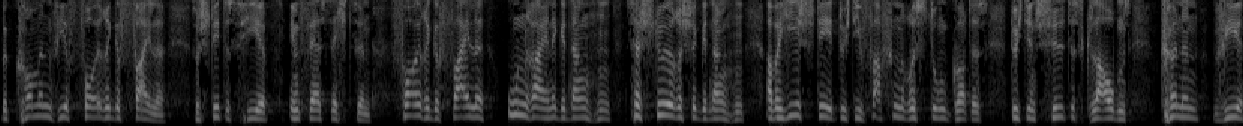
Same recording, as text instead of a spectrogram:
bekommen wir feurige Pfeile. So steht es hier im Vers 16. Feurige Pfeile, unreine Gedanken, zerstörerische Gedanken. Aber hier steht, durch die Waffenrüstung Gottes, durch den Schild des Glaubens können wir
